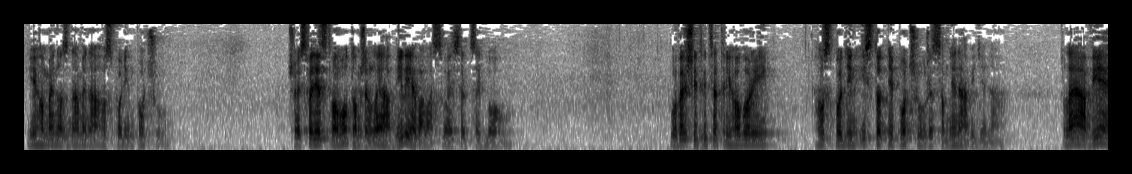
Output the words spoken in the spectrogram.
Jeho meno znamená hospodin počul. Čo je svedectvom o tom, že Lea vylievala svoje srdce k Bohu. Vo verši 33 hovorí, hospodin istotne počul, že som nenávidená. Lea vie,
